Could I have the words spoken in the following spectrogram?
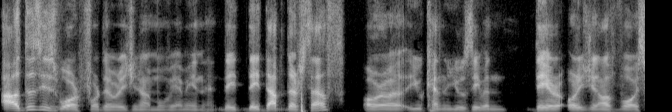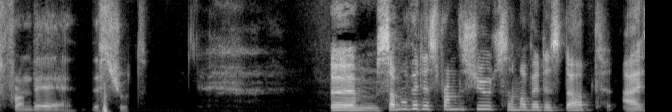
how does this work for the original movie? I mean, they they dub themselves, or uh, you can use even their original voice from the the shoot. Um, some of it is from the shoot, some of it is dubbed. I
